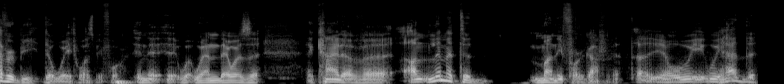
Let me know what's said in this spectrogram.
never be the way it was before. In the, it- when there was a, a kind of uh, unlimited money for government, uh, you know, we we had.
